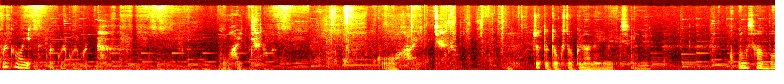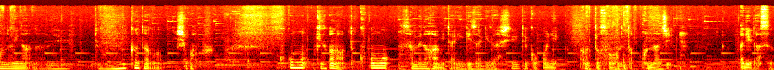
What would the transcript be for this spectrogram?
これかわいい。これこれこれこれ。こう入ってるのが。こう入ってると、うん。ちょっと独特な縫い目ですよね。ここも3本縫いなんだね。り方が一緒か。ここも気づかなかった。ここもサメの歯みたいにギザギザしていてここにアウトソールと同じアディダスの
